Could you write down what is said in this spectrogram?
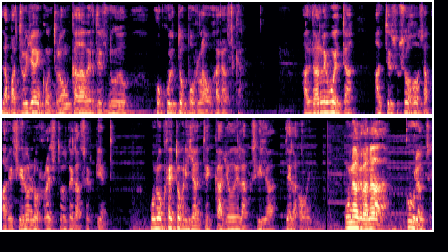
la patrulla encontró un cadáver desnudo oculto por la hojarasca. Al darle vuelta, ante sus ojos aparecieron los restos de la serpiente. Un objeto brillante cayó de la axila de la joven. Una granada, cúbranse.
